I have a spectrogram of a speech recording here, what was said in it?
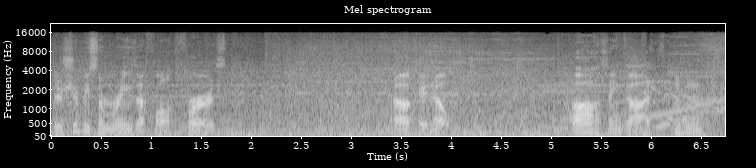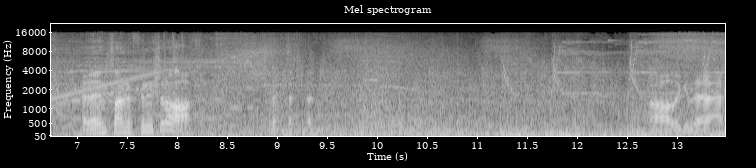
There should be some rings that fall first. Okay, nope. Oh, thank God. and then it's time to finish it off. oh, look at that.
